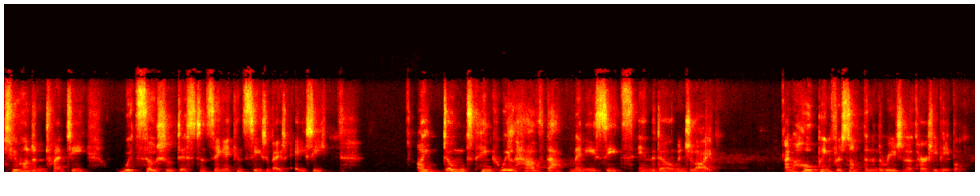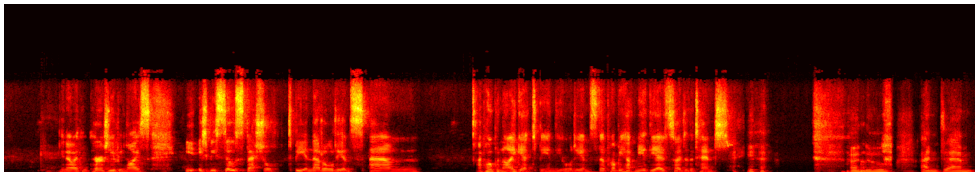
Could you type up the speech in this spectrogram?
220 with social distancing, it can seat about 80. I don't think we'll have that many seats in the dome in July. I'm hoping for something in the region of 30 people. Okay. You know, I think 30 would be nice. It'd be so special to be in that audience. Um, I'm hoping I get to be in the audience. They'll probably have me at the outside of the tent. yeah. I know. And um,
